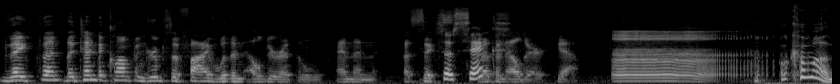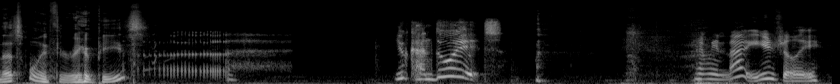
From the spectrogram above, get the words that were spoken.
They th- they tend to clump in groups of five with an elder at the and then a six. So six? That's an elder. Yeah. Uh, Oh, come on, that's only three apiece. You can do it. I mean, not usually.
